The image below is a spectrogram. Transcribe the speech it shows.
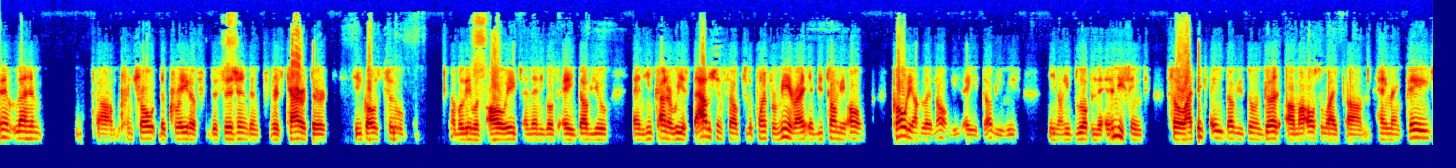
didn't let him um, control the creative decisions and for his character. He goes to, I believe it was ROH, and then he goes to AEW, and he kind of reestablished himself to the point for me, right? If you tell me, oh, Cody, I'm like, no, he's AEW. He's, you know, he blew up in the indie scenes. So I think AEW is doing good. Um, I also like um, Hangman Page.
